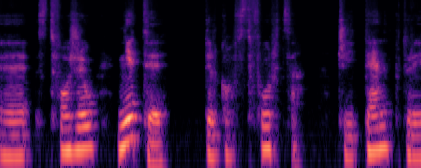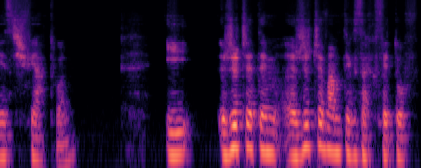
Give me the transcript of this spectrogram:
e, stworzył nie ty, tylko stwórca, czyli ten, który jest światłem. I życzę, tym, życzę Wam tych zachwytów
